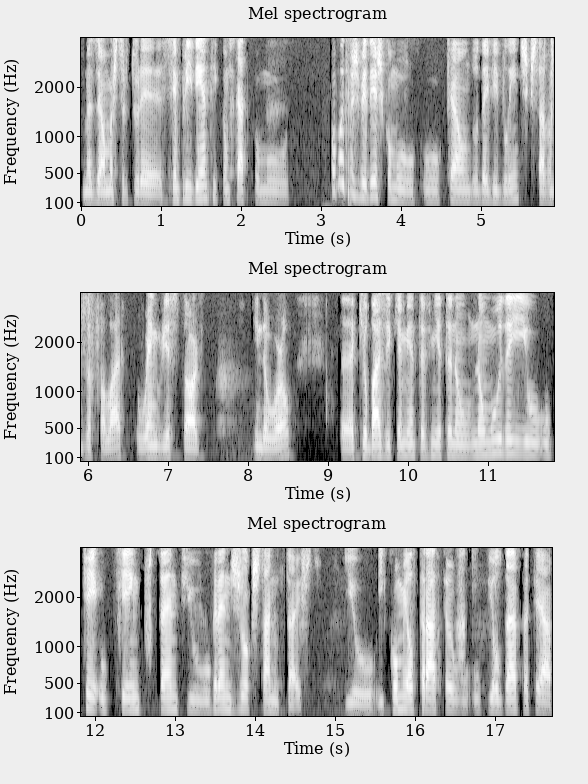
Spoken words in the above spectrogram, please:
mas é uma estrutura sempre idêntica, um bocado como, como outras BDs, como o, o cão do David Lynch, que estávamos a falar, o Angriest Dog in the World. Uh, aquilo basicamente a vinheta não, não muda e o, o, que é, o que é importante e o, o grande jogo está no texto e, o, e como ele trata o, o build-up até à,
